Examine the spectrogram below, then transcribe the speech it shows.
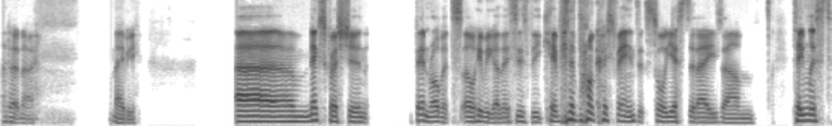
I don't know. Maybe. Um, next question. Ben Roberts. Oh, here we go. This is the Kevin the Broncos fans that saw yesterday's um team list.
